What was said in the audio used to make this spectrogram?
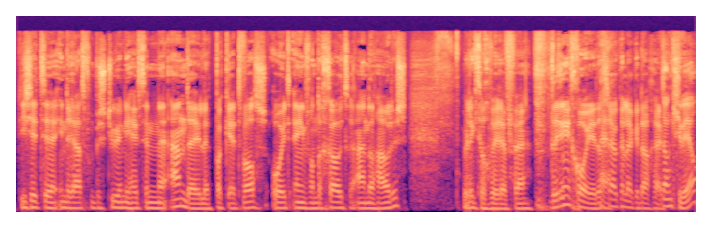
Die zit in de raad van bestuur en die heeft een aandelenpakket. Was ooit een van de grotere aandeelhouders wil ik toch weer even erin gooien. Dat ja. zou ook een leuke dag hebben. Dankjewel.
